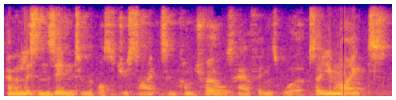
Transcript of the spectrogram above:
kind of listens in to repository sites and controls how things work. So you might,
